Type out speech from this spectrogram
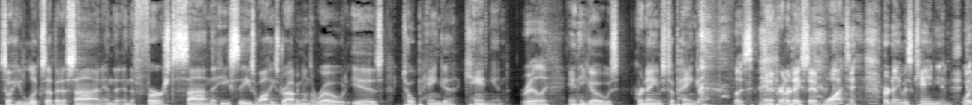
So he looks up at a sign, and the and the first sign that he sees while he's driving on the road is Topanga Canyon, Really? and he goes, "Her name's Topanga." And apparently they name- said, "What?" Her name is Canyon. What,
